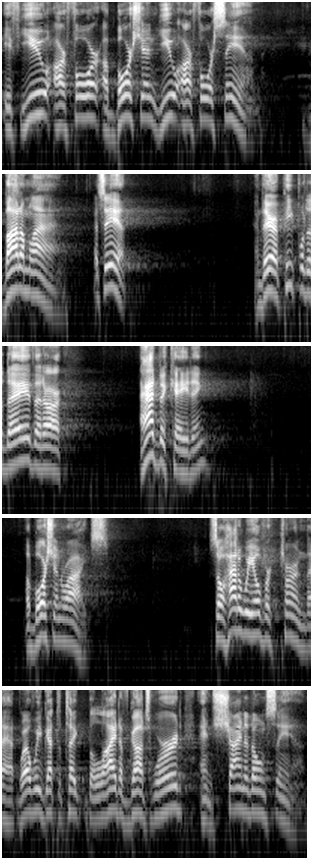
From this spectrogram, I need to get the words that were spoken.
If you are for abortion, you are for sin. Bottom line. That's it. And there are people today that are advocating abortion rights. So, how do we overturn that? Well, we've got to take the light of God's Word and shine it on sin.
